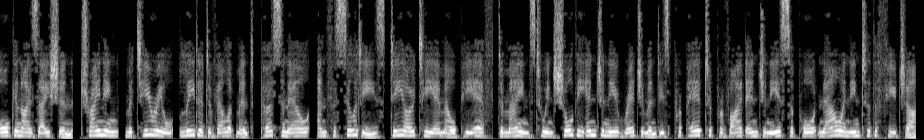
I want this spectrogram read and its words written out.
organization, training, material, leader development, personnel, and facilities domains to ensure the engineer regiment is prepared to provide engineer support now and into the future.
